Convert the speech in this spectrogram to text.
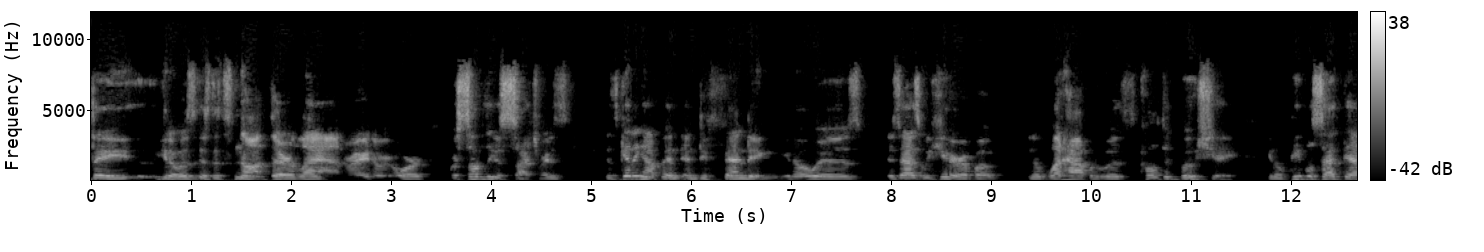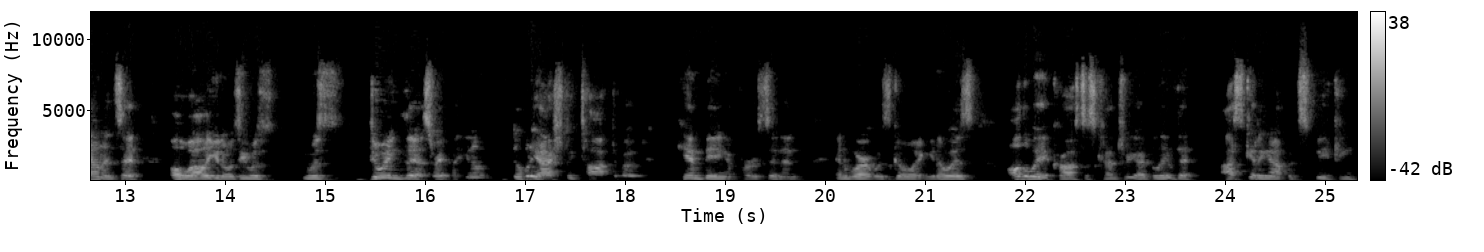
they, you know, is, is it's not their land, right? Or, or, or something as such, right? Is, is getting up and, and defending, you know, is, is as we hear about, you know, what happened with Colten Boushie. You know, people sat down and said, oh, well, you know, he was, he was doing this, right? But, you know, nobody actually talked about him being a person and, and where it was going, you know, is all the way across this country. I believe that us getting up and speaking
